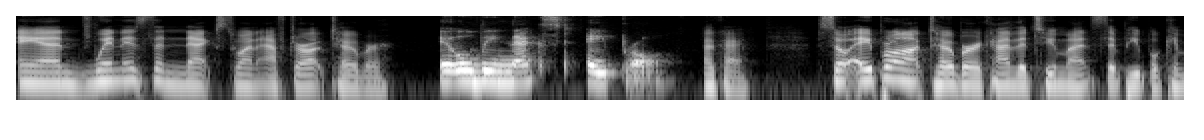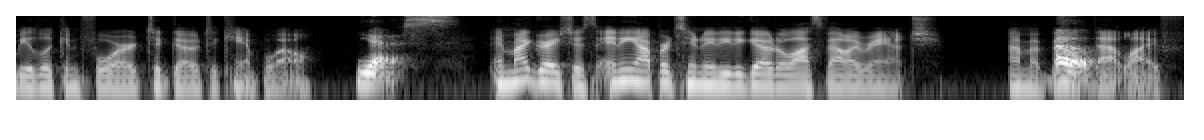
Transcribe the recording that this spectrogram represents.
And when is the next one after October? It will be next April. Okay. So April and October are kind of the two months that people can be looking for to go to Camp Well. Yes. And my gracious, any opportunity to go to Lost Valley Ranch, I'm about Oh. that life.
